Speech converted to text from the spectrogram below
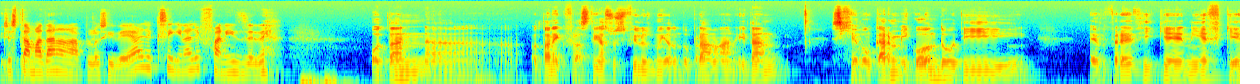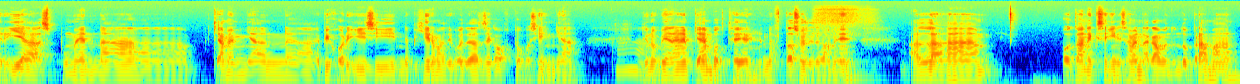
Και σταματά να είναι απλώς ιδέα και ξεκινά και εμφανίζεται. Όταν, α, όταν εκφραστήκα στους φίλους μου για αυτό το πράγμα ήταν σχεδόν καρμικό το ότι ευρέθηκε η ευκαιρία ας πούμε να πιάμε μια α, επιχορήγηση επιχειρηματικότητας 18-29 την οποία δεν πιάμε ποτέ να φτάσω και δάμε αλλά όταν ξεκινήσαμε να κάνουμε αυτό το πράγμα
